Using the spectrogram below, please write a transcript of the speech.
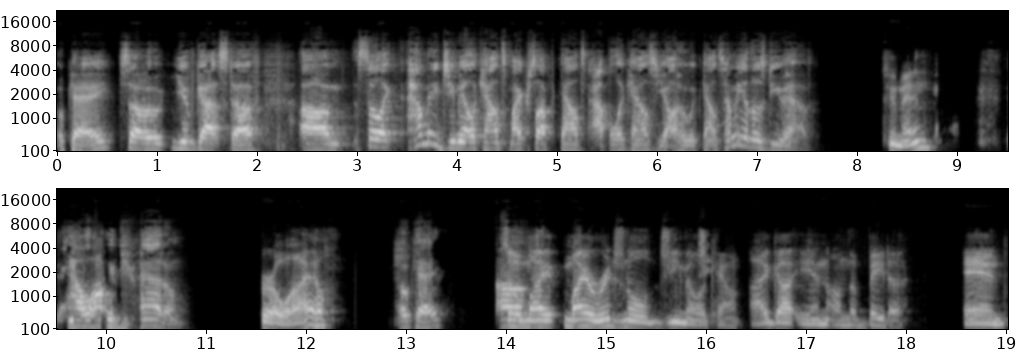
Okay so you've got stuff. Um, so like how many gmail accounts microsoft accounts apple accounts yahoo accounts? How many of those do you have? Too many? How long have you had them for a while. Okay so um, my my original gmail account i got in on the beta. And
